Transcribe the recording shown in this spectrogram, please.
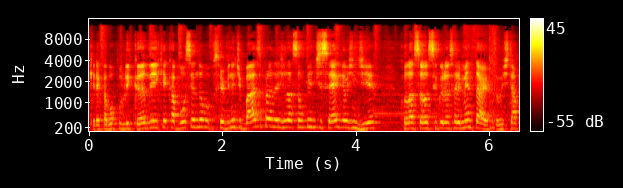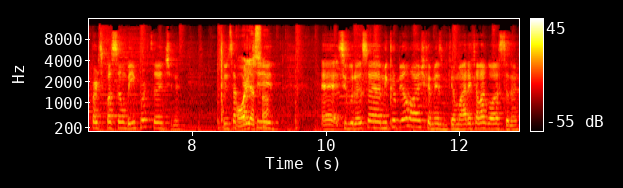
que ele acabou publicando e que acabou sendo servindo de base para a legislação que a gente segue hoje em dia com relação à segurança alimentar. Então, a gente tem uma participação bem importante, né? Essa Olha parte só. É, segurança microbiológica mesmo, que é uma área que ela gosta, né?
